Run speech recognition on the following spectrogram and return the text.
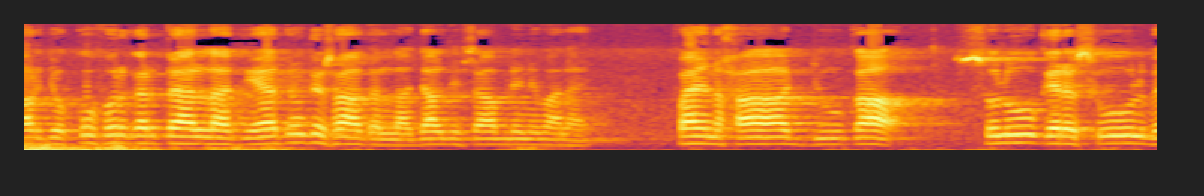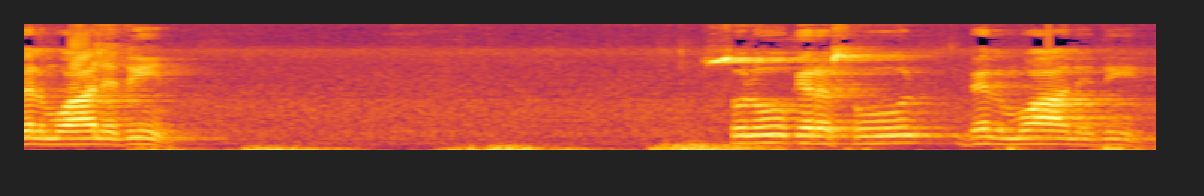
اور جو کفر کرتا ہے، اللہ کے ایتوں کے ساتھ اللہ جلد حساب لینے والا ہے۔ فین خاج جو کا سلوک رسول بالمعاندین۔ سلوک رسول بالمعاندین۔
